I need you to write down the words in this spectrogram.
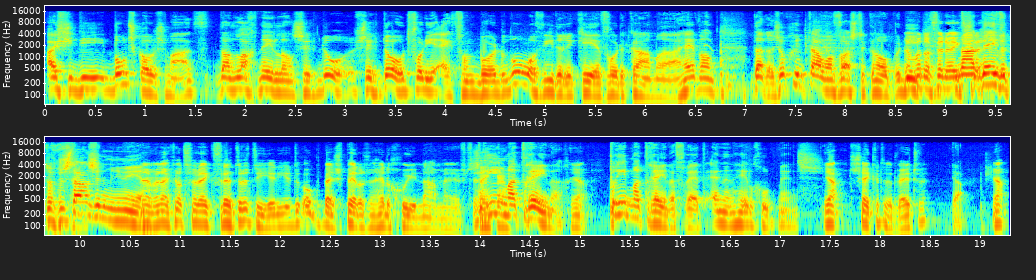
als je die bondscoach maakt, dan lacht Nederland zich, door, zich dood voor die act van Boor de Wolf iedere keer voor de camera. Hè? Want daar is ook geen touw aan vast te knopen. Die, maar dat vind ik- na Deventer verstaan ze hem niet meer. Ja, maar ik had van Fred Rutte hier, die natuurlijk ook bij spelers een hele goede naam heeft. Prima trainer. Ja. Prima trainer, Fred. En een heel goed mens. ja, zeker, dat weten we. Ja. Ja,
